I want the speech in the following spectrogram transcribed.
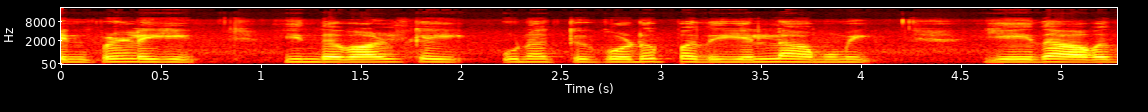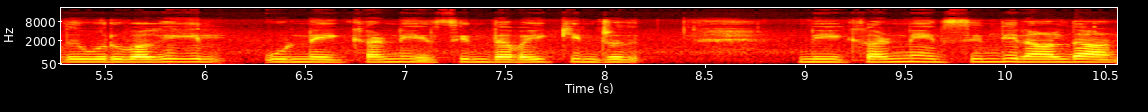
என் பிள்ளையே இந்த வாழ்க்கை உனக்கு கொடுப்பது எல்லாமுமே ஏதாவது ஒரு வகையில் உன்னை கண்ணீர் சிந்த வைக்கின்றது. நீ கண்ணீர் சிந்தினால்தான்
